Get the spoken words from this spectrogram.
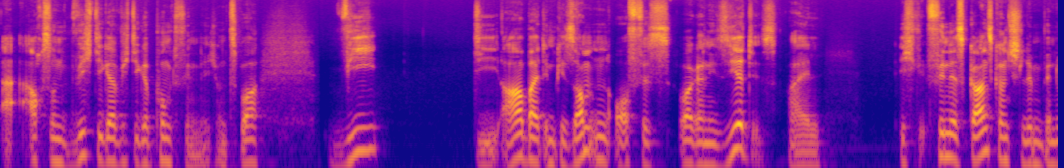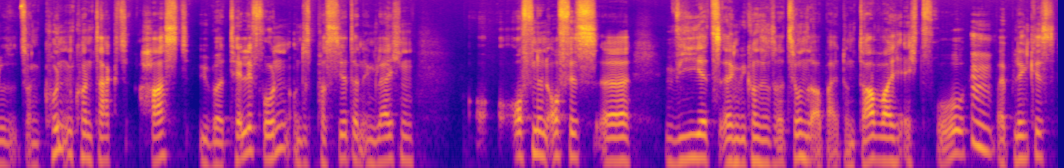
äh, auch so ein wichtiger, wichtiger Punkt, finde ich. Und zwar, wie die Arbeit im gesamten Office organisiert ist, weil ich finde es ganz, ganz schlimm, wenn du so einen Kundenkontakt hast über Telefon und es passiert dann im gleichen offenen Office äh, wie jetzt irgendwie Konzentrationsarbeit. Und da war ich echt froh mhm. bei Blinkist,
